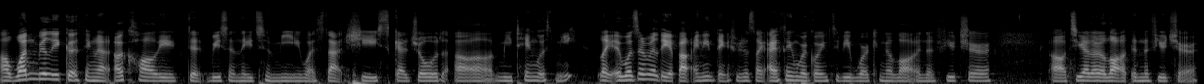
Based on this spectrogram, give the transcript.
Uh, one really good thing that a colleague did recently to me was that she scheduled a meeting with me. Like it wasn't really about anything. She was just like, I think we're going to be working a lot in the future, uh, together a lot in the future,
